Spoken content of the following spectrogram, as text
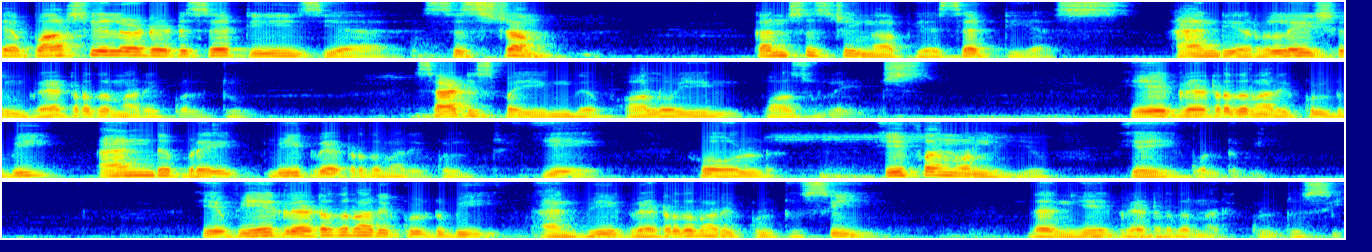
A partial ordered set is a system consisting of a set S and a relation greater than or equal to satisfying the following postulates a greater than or equal to b and b greater than or equal to a hold if and only if a equal to b. If a greater than or equal to b and b greater than or equal to c, then a greater than or equal to c.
